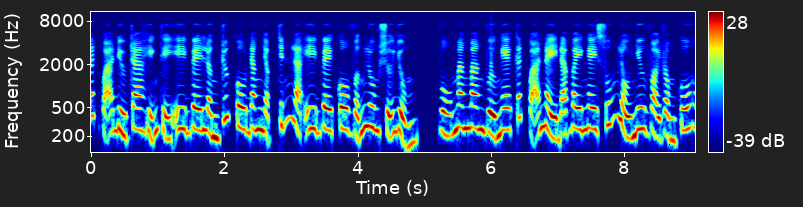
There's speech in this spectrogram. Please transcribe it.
Kết quả điều tra hiển thị IP lần trước cô đăng nhập chính là IP cô vẫn luôn sử dụng, vụ mang mang vừa nghe kết quả này đã bay ngay xuống lầu như vòi rồng cuốn,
